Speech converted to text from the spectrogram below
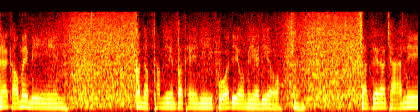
และเขาไม่มีขนบธรรมเนียมประเพณีผัวเดียวเมียเดียว สัตว์เดรัจฉานนี้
